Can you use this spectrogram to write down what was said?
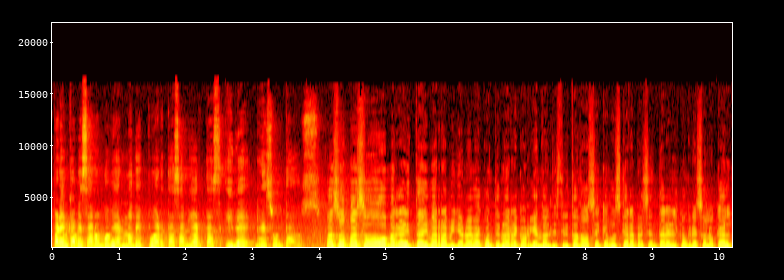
para encabezar un gobierno de puertas abiertas y de resultados. Paso a paso, Margarita Ibarra Villanueva continúa recorriendo el Distrito 12 que busca representar en el Congreso local.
